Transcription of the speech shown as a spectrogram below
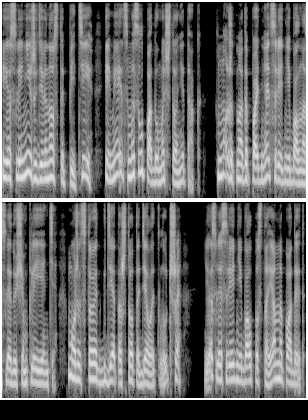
если ниже 95, имеет смысл подумать, что не так. Может, надо поднять средний балл на следующем клиенте. Может, стоит где-то что-то делать лучше. Если средний балл постоянно падает,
